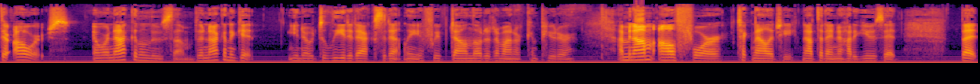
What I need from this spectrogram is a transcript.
they're ours, and we're not going to lose them. They're not going to get you know deleted accidentally if we've downloaded them on our computer. I mean, I'm all for technology, not that I know how to use it, but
